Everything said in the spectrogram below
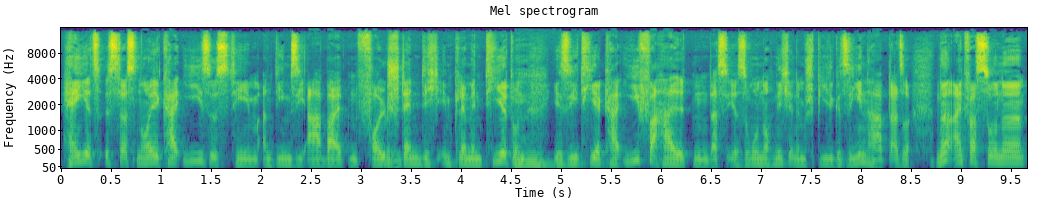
Hey, jetzt ist das neue KI-System, an dem sie arbeiten, vollständig mhm. implementiert und mhm. ihr seht hier KI-Verhalten, das ihr so noch nicht in einem Spiel gesehen habt. Also, ne, einfach so eine,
